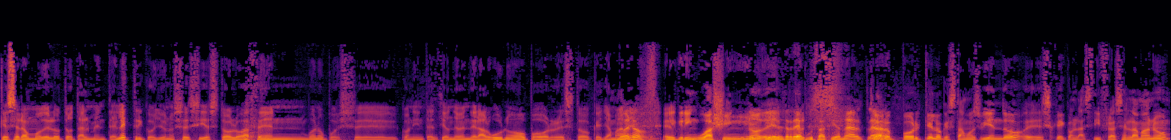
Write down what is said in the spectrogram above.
que será un modelo totalmente eléctrico. Yo no sé si esto lo hacen, bueno, pues eh, con intención de vender alguno o por esto que llaman Bueno. el, el greenwashing, ¿no? De- el reputacional, claro. porque lo que estamos viendo es que con las cifras en la mano,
